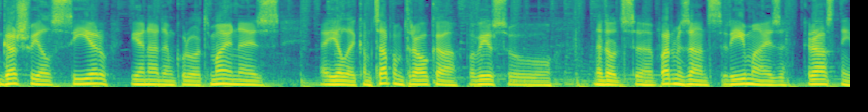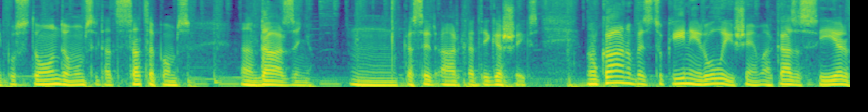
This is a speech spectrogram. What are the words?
garšvielas sieru, vienādam kuroti majonēzi, ieliekam cepam traukā, pa virsmu nedaudz uh, parmezāns, rīmaize, krāsnī pusstundu, un mums ir tāds sacepums uh, dārziņu mm, kas ir ārkārtīgi garšīgs. Nu, kā nu bez cukīnī rullīšiem ar kazas sieru,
